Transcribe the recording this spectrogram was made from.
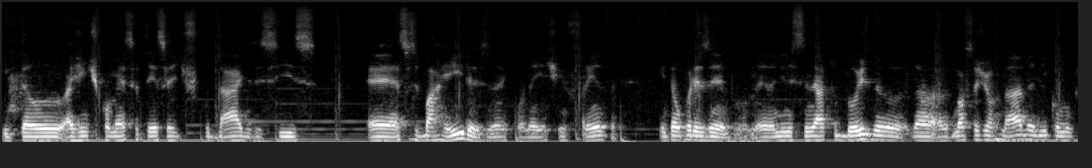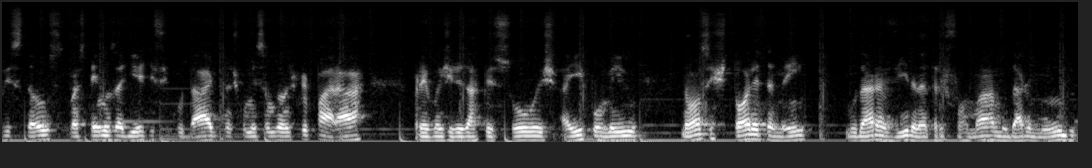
Então a gente começa a ter essas dificuldades, esses, é, essas barreiras, né, quando a gente enfrenta. Então, por exemplo, né, nesse ato 2 da nossa jornada ali como cristãos, nós temos ali as dificuldades, nós começamos a nos preparar para evangelizar pessoas, aí por meio da nossa história também, mudar a vida, né, transformar, mudar o mundo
